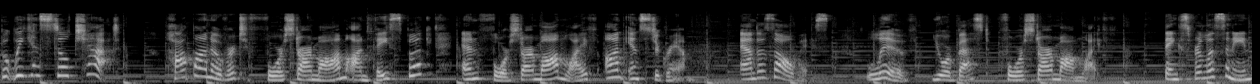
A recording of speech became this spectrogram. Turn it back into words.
but we can still chat. Hop on over to 4star Mom on Facebook and 4star Mom Life on Instagram. And as always, live your best 4star mom life. Thanks for listening.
